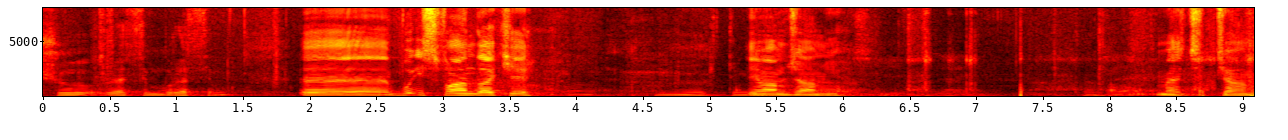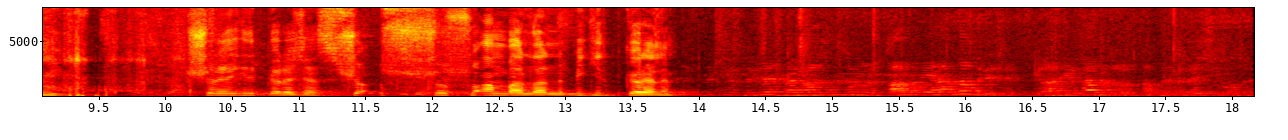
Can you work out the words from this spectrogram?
Şu resim bu resim. Ee, bu İsfahan'daki Gittim. İmam Camii. Mescid Camii. Şuraya gidip göreceğiz. Şu, şu su ambarlarını bir gidip görelim. Kanun yanında mı diyecek? Ya yıkarız ortalığı. Resim olur.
